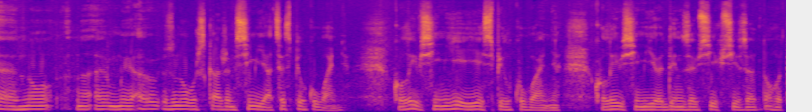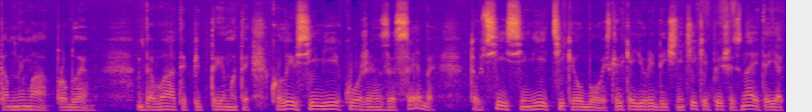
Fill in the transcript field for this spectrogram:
е, ну, е, ми е, знову ж скажемо, сім'я це спілкування. Коли в сім'ї є спілкування, коли в сім'ї один за всіх, всі за одного, там нема проблем давати, підтримати. Коли в сім'ї кожен за себе, то всій сім'ї тільки обов'язки, тільки юридичні, тільки пишуть, знаєте, як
